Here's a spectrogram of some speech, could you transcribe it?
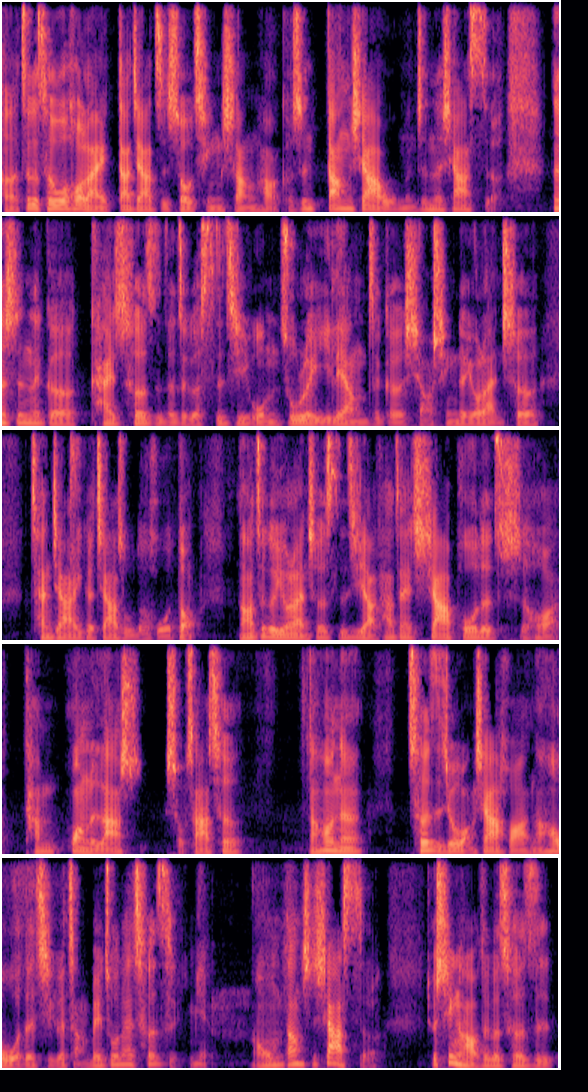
呃，这个车祸后来大家只受轻伤哈，可是当下我们真的吓死了。那是那个开车子的这个司机，我们租了一辆这个小型的游览车，参加一个家族的活动。然后这个游览车司机啊，他在下坡的时候啊，他忘了拉手刹车，然后呢，车子就往下滑。然后我的几个长辈坐在车子里面，然后我们当时吓死了。就幸好这个车子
